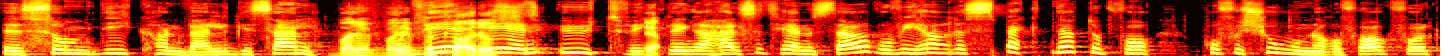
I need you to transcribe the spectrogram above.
eh, som de kan velge selv. Bare, bare og Det er en utvikling av helsetjenester hvor vi har respekt nettopp for profesjoner og fagfolk.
